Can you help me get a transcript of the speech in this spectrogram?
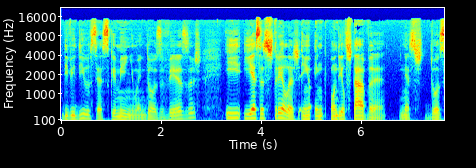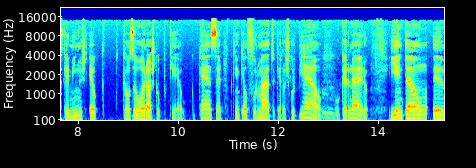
dividiu-se esse caminho em 12 vezes e, e essas estrelas em, em- onde ele estava nesses 12 caminhos é o que causou o horóscopo, que é o câncer, porque tinha aquele formato que era o escorpião, o carneiro. E então eh,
